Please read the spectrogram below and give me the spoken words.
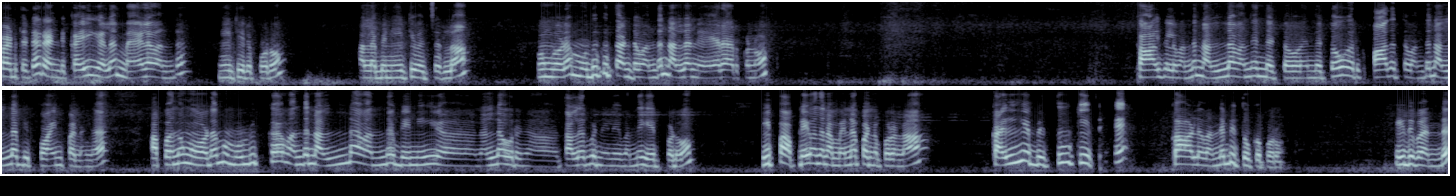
படுத்துட்டு ரெண்டு கைகளை மேலே வந்து நீட்டிட போகிறோம் நல்லா அப்படியே நீட்டி வச்சிடலாம். உங்களோட முதுகு தண்டு வந்து நல்லா நேராக இருக்கணும். கால்களை வந்து நல்லா வந்து இந்த டோ இந்த டோ இருக்கு பாதத்தை வந்து நல்லா இப்படி பாயிண்ட் பண்ணுங்க. அப்போ வந்து உங்க உடம்பு முழுக்க வந்து நல்லா வந்து இப்படி நீ நல்ல ஒரு தளர்வு நிலை வந்து ஏற்படும். இப்போ அப்படியே வந்து நம்ம என்ன பண்ண போறோம்னா கையை இப்படி தூக்கிட்டு காலை வந்து இப்படி தூக்க போறோம். இது வந்து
